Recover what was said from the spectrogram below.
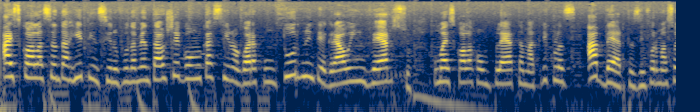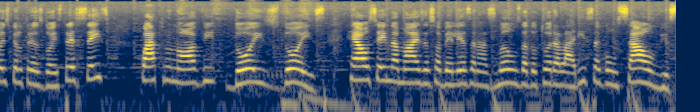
A Escola Santa Rita Ensino Fundamental chegou no cassino, agora com turno integral e inverso. Uma escola completa, matrículas abertas. Informações pelo 3236 4922. Realce ainda mais a sua beleza nas mãos da doutora Larissa Gonçalves.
